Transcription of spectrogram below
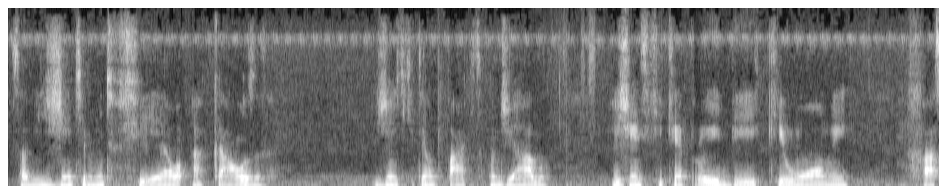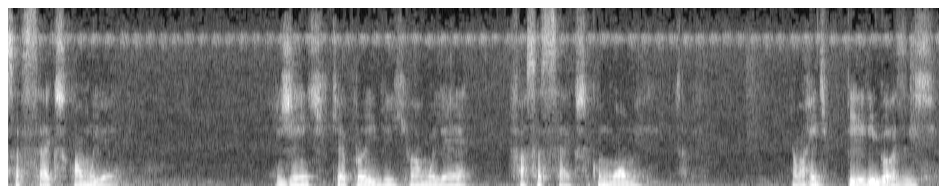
sabe? Gente muito fiel à causa, gente que tem um pacto com o diabo e gente que quer proibir que o homem faça sexo com a mulher. Gente que quer proibir que uma mulher faça sexo com um homem. Sabe? É uma rede perigosíssima.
